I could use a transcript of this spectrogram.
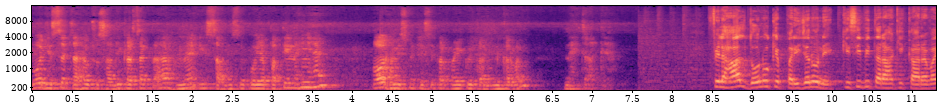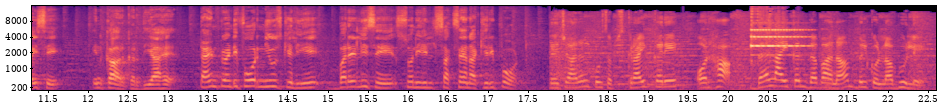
वो जिससे चाहे उससे शादी कर सकता है। हमें इस शादी से कोई आपत्ति नहीं है। और हम इसमें किसी पर कोई कोई कानूनी कार्रवाई नहीं चाहते फ़िलहाल दोनों के परिजनों ने किसी भी तरह की कार्रवाई से इनकार कर दिया है। टाइम 24 न्यूज़ के लिए बरेली से सुनील सक्सेना की रिपोर्ट। मेरे चैनल को सब्सक्राइब करें और हाँ बेल आइकन दबाना बिल्कुल ना भूलें।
